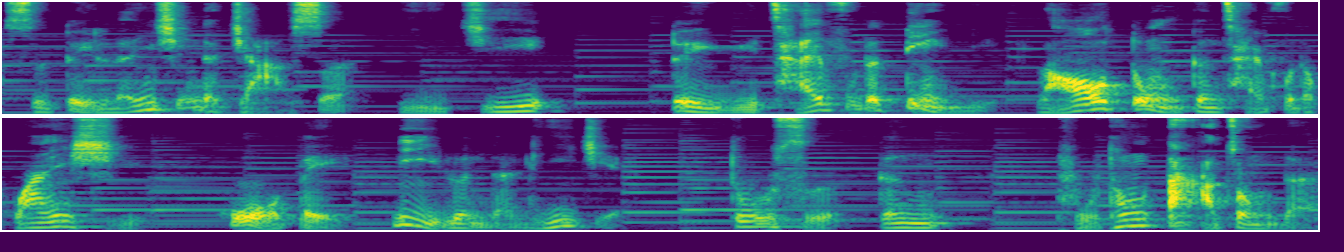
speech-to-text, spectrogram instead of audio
是对人性的假设，以及对于财富的定义、劳动跟财富的关系、货币利润的理解。都是跟普通大众的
